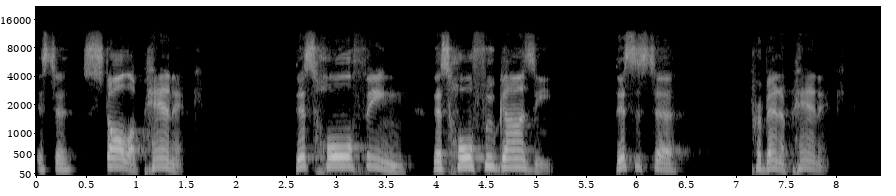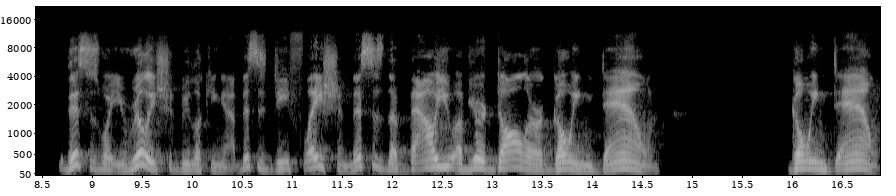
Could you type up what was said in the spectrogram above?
is to stall a panic. This whole thing, this whole fugazi, this is to prevent a panic. This is what you really should be looking at. This is deflation. This is the value of your dollar going down. Going down.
